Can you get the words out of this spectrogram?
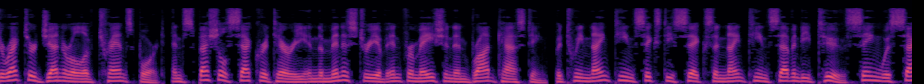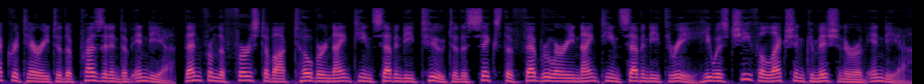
Director General of Transport, and Special Secretary in the Ministry of Information and Broadcasting. Between 1966 and 1972, Singh was Secretary to the President of India, then from 1 October 1972 to 6 February 1973 he was Chief Election Commissioner of India.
